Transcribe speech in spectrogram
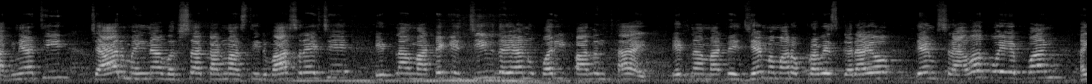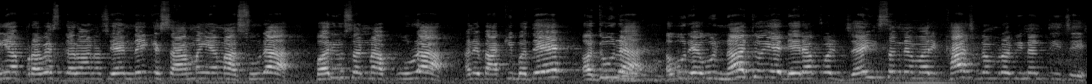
આજ્ઞાથી ચાર મહિના વર્ષાકાળમાં સ્થિરવાસ રહે છે. એટલા માટે કે જીવ દયાનું પરિપાલન થાય. એટલા માટે જેમ અમારો પ્રવેશ કરાયો તેમ શ્રાવકોએ પણ અહીંયા પ્રવેશ કરવાનો છે. એમ નહીં કે સામૈયામાં સુરા પર્યુષણમાં પૂરા અને બાકી બધે અધૂરા. આવું રહેવું ન જોઈએ. ડેરા પર જૈન સંઘને અમારી ખાસ નમ્ર વિનંતી છે.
